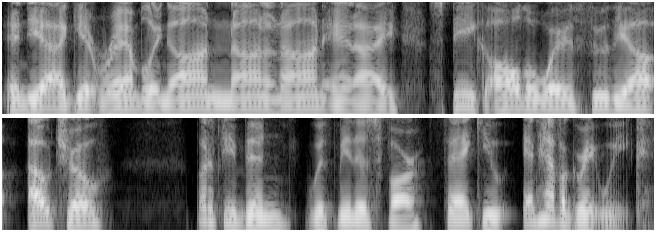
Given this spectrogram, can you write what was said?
And yeah, I get rambling on and on and on, and I speak all the way through the out- outro. But if you've been with me this far, thank you and have a great week.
